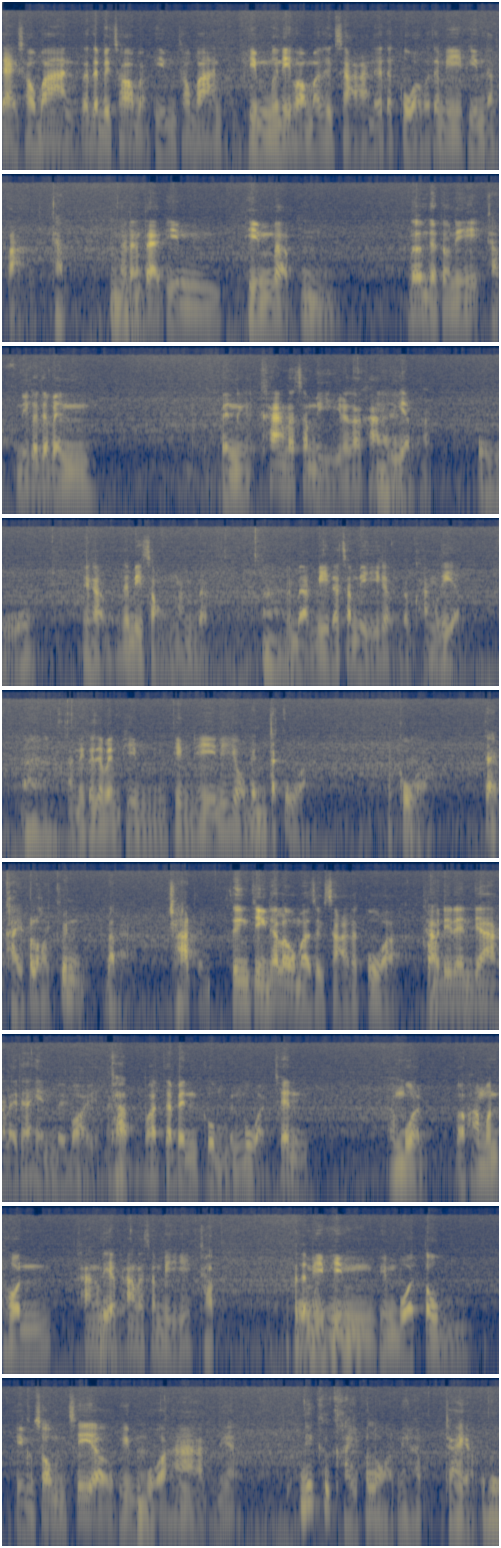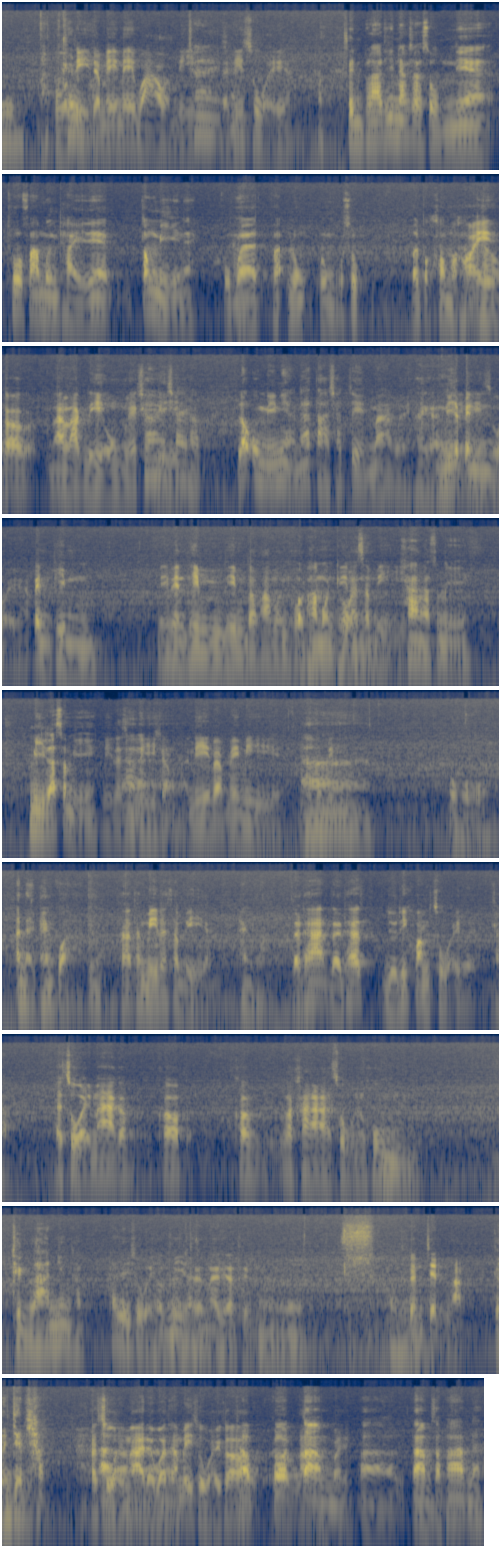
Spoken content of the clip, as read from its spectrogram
แจกชาวบ้านก็จะไปชอบแบบพิมพ์ชาวบ้านก่อนพิมพ์มือนี้พอมาศึกษาเนื้อตะกั่วก็จะมีพิมพ์ต่างครับๆแล้วตั้งแต่พิมพ์พิมพ์แบบอืม เริ่มจากตรงนี้ครับอันนี้ก็จะเป็น เป็นข้างรัศมีแล้วก็ข้างอ่า เรียบครับโอ้โหนี่ครับจะมีสองอันแบบอ่าเป็นแบบมีรัศมีกับแบบข้างเรียบ อ่าอันนี้ก็จะเป็นพิมพ์พิมพ์ที่นิยมเป็นตะกั่วตะกั่ว แต่ไข่ประหลอดขึ้นแบบครับ ชัด ซึ่งจริงๆ ถ้าเรามาศึกษาตะกั่วครัก็บไม่ได้เล่นยากอะไรถ้าเห็นบ่อยๆนะครับว่าจะเป็นกลุ่มเป็นหมวด เช่นเอ่อหมวดประพามณฑลข้างเรียบข้างรัศมีครับ ก็จะมีโอ้พิมพ์พิมพ์บัวตุ่ม พิมพ์ส้มเซี่ยว พิมพ์อืมบัวหาดเนี้ยนี่คือไข่ประหลอดไหมครับ ใช่ครับโอ้โหปกติจะไม่ไม่วาวแบบนี้ใช่แต่ใช่นี้สวยครับเป็นพระที่นักสะสมเนี่ยทั่วฟ้าเมืองไทยเนี่ยต้องมีนะผมว่าพระหลวงหลวงปู่ศุกร์ วัดประคองมะขามห้อยเท่าก็น่ารักดีองค์เล็กใช่ดี ใช่ครับ แล้วองค์นี้เนี่ยหน้าตาชัดเจนมากเลยใช่ครับองค์นี้จะเป็นสวยครับ เป็นพิมพ์นี่เป็นพิมพ์พิมพ์ประพามณฑลประพามณฑลรัศมี ข้างรัศมี มีรัศมีมีรัศมีอ่ากับ อันนี้แบบไม่มีอ่ารัศมีโอ้โห อันไหนแพงกว่าพี่หมอถ้าถ้ามีรัศมีอะแพงกว่าแต่ถ้าแต่ถ้าอยู่ที่ความสวยด้วย ครับถ้าสวยมากก็ก็ก็ราคาสูงทั้งคู่อืมถึงล้านยังครับ ถ้าสวยก็ๆมีรัศมีน่าจะถึง อืมโอ้โห เกินเจ็ดหลัก เกินเจ็ดหลัก ถ้าสวยมากแต่ว่าถ้าไม่สวยก็ครับก็ลดหลั่นตามไป อ่าตามสภาพนะ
